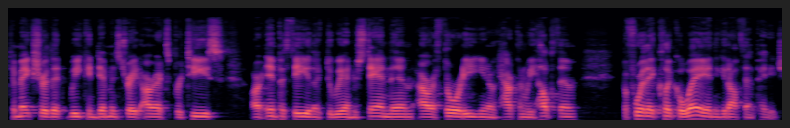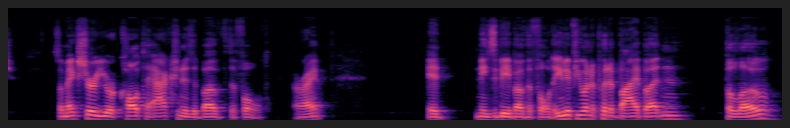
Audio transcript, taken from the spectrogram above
to make sure that we can demonstrate our expertise, our empathy, like do we understand them, our authority, you know, how can we help them before they click away and get off that page. So make sure your call to action is above the fold. All right. It needs to be above the fold. Even if you want to put a buy button below,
